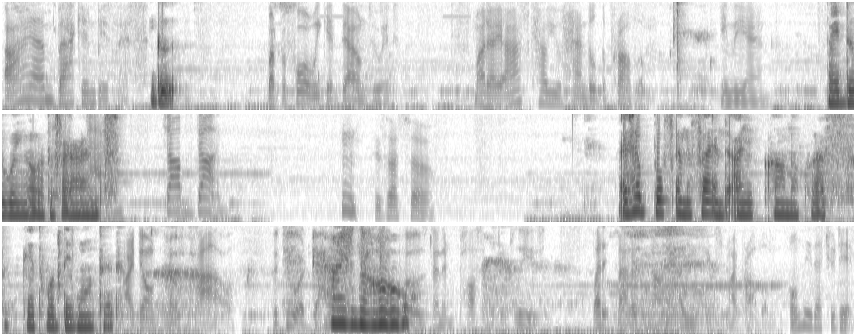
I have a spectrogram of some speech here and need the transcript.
I am back in business. Good. But before we get down to it, might I ask how you handled the problem? In the end? By doing a lot of errands. Job's done. Hmm, is that so? I helped both MSI and the Iconoclasts get what they wanted. I don't know how. The two are I diametrically know. opposed and impossible to please. But it matters not how you fixed my problem, only that you did.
